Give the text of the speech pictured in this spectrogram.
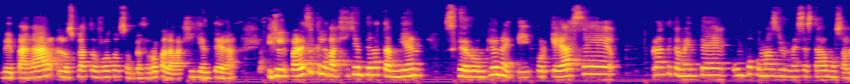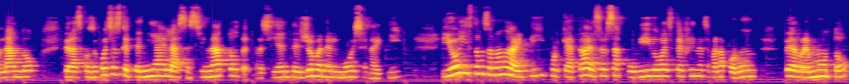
de pagar los platos rotos aunque se rompa la vajilla entera. Y parece que la vajilla entera también se rompió en Haití porque hace prácticamente un poco más de un mes estábamos hablando de las consecuencias que tenía el asesinato del presidente Jovenel Moïse en Haití. Y hoy estamos hablando de Haití porque acaba de ser sacudido este fin de semana por un terremoto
